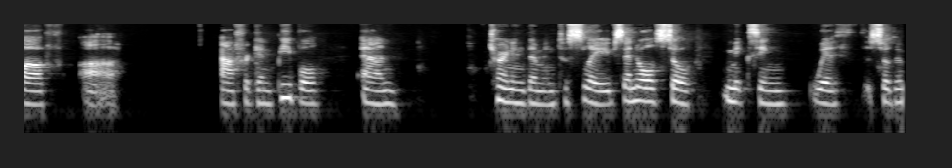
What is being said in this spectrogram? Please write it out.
of uh, african people and turning them into slaves and also mixing with so the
